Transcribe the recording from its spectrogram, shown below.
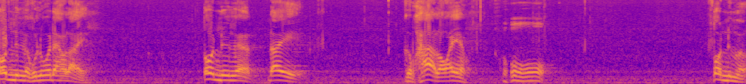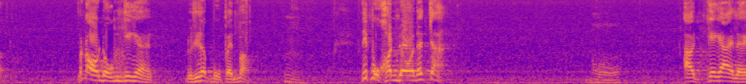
ต้นหนึ่งอะคุณรู้ว่าได้เท่าไหร่ ต้นหนึ่งอะได้เกือบห้าร้อยอะโอ้โหต้นหนึ่งอะมันออกดงจริงอะดูที่เราปลูกเป็นเปล่านี่ปลูกคอนโดนะจ๊ะโอ้โหเอาง่ายๆเลย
